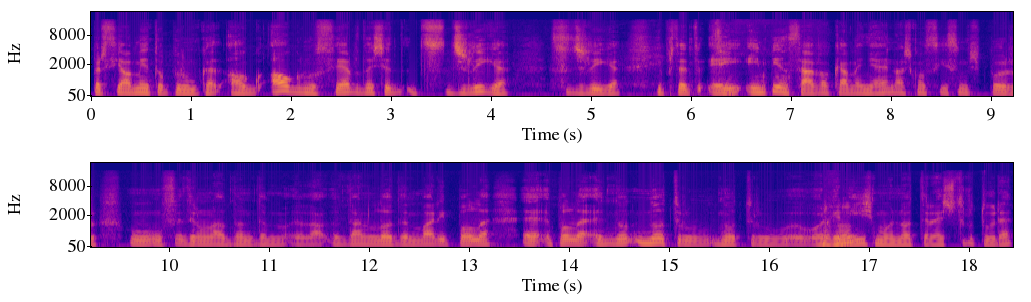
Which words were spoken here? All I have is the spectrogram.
parcialmente ou por um bocado, algo, algo no cérebro deixa de, se desliga se desliga e portanto é Sim. impensável que amanhã nós conseguíssemos pôr um, fazer um download da memória e pô-la uh, pô noutro, noutro uhum. organismo ou noutra estrutura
